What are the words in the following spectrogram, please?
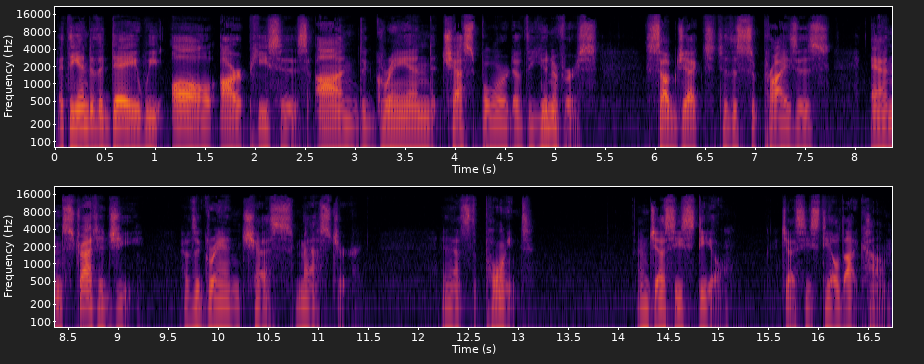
At the end of the day, we all are pieces on the grand chessboard of the universe, subject to the surprises and strategy of the grand chess master. And that's the point. I'm Jesse Steele, jessesteele.com.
